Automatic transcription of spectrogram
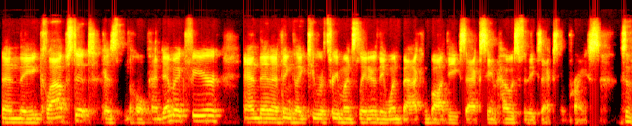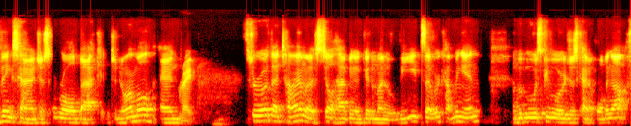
then they collapsed it because the whole pandemic fear. And then I think like two or three months later, they went back and bought the exact same house for the exact same price. So things kind of just rolled back into normal. And right. throughout that time, I was still having a good amount of leads that were coming in, but most people were just kind of holding off.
